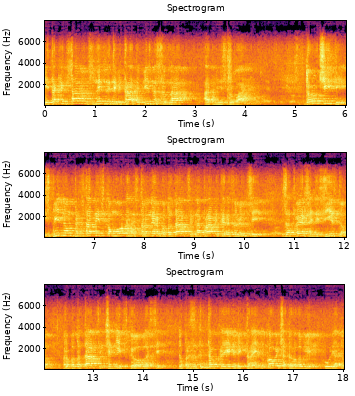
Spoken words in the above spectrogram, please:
і таким самим знизити витрати бізнесу на адміністрування. Доручити спільному представницькому органу сторони роботодавців направити резолюції, затверджені з'їздом роботодавців Чернігівської області до президента України Віктора Януковича, до голови уряду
